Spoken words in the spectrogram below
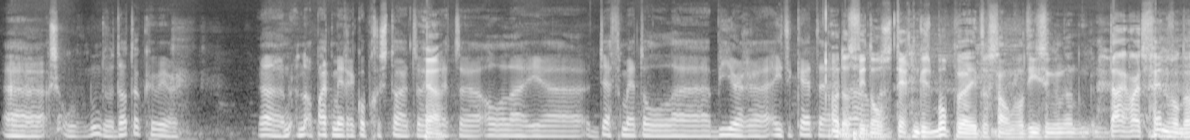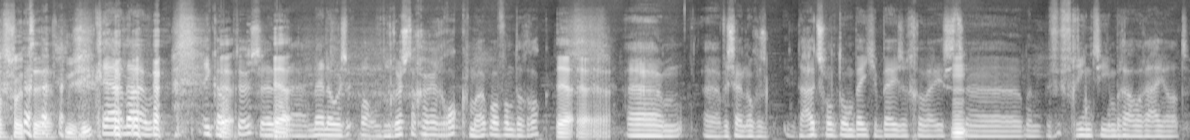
eh, zo, hoe noemden we dat ook weer? Ja, een, een apart merk opgestart eh, Ja. met eh, allerlei eh, death metal eh, bier eh, etiketten. en Oh, dat vindt onze technicus Bob eh, interessant, want die is een, een diehard fan van dat soort eh, muziek. Ja, nou, ik ook Ja. dus. En, Ja. eh, Menno is wel de rustige rock, maar ook wel van de rock. Ja, ja, ja. Ehm, eh, we zijn nog eens in Duitsland al een beetje bezig geweest. Hm. eh, met een vriend die een brouwerij had.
